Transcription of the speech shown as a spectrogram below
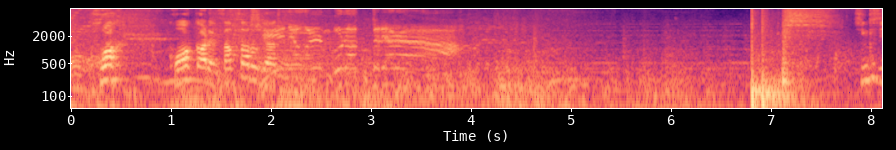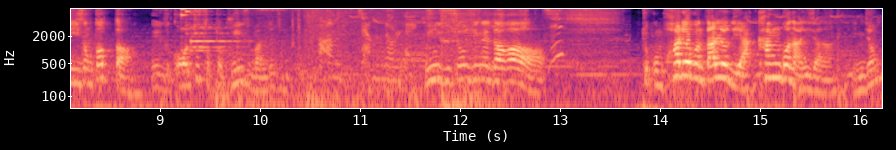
어 고학 고학가렌 쌉싸로지 하네 징크스 이성 떴다. 이제 어쩔 수 없다. 구인수 만들자. 구인수 쇼진에다가 조금 화력은 딸려도 약한 건 아니잖아. 인정?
